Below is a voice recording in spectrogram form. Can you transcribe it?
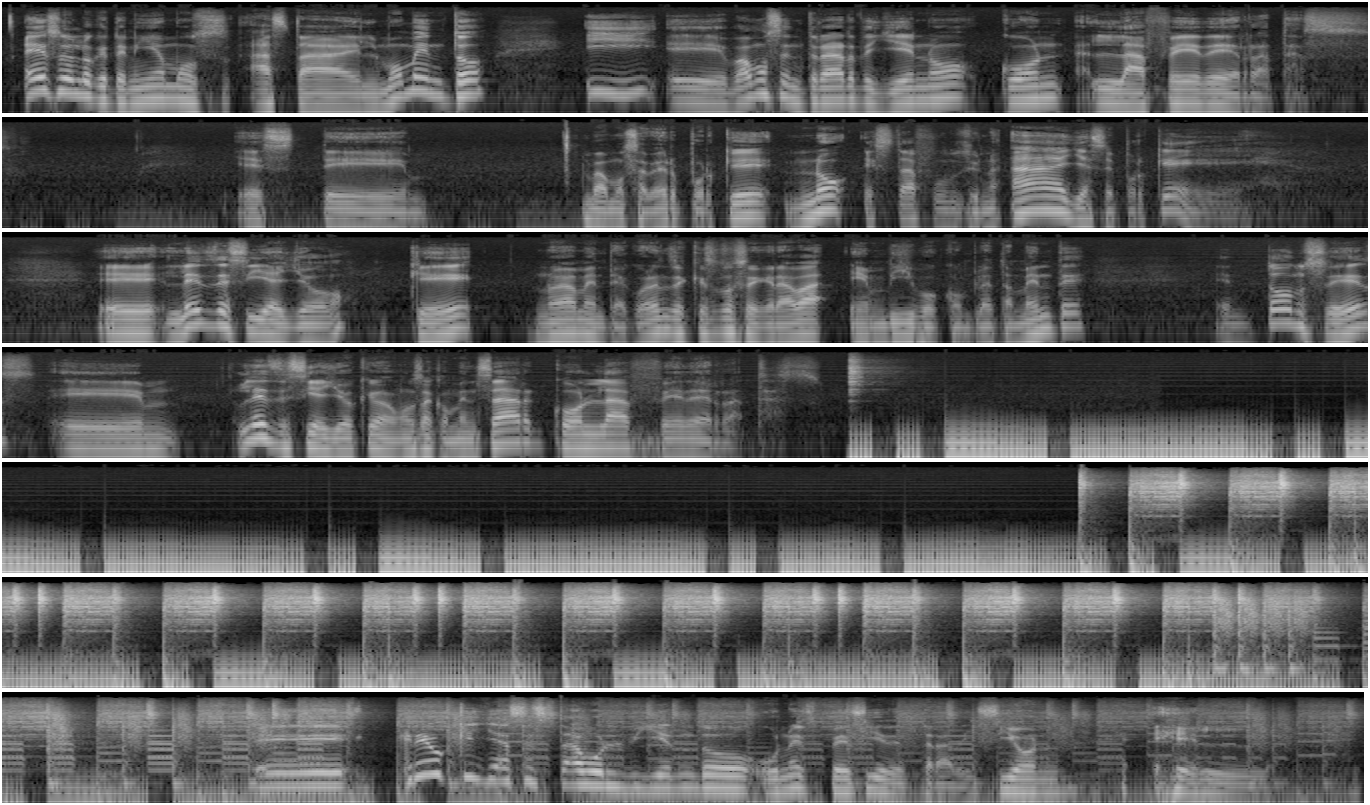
eso es lo que teníamos hasta el momento y eh, vamos a entrar de lleno con la fe de ratas. Este, vamos a ver por qué no está funcionando. Ah, ya sé por qué. Eh, les decía yo que, nuevamente, acuérdense que esto se graba en vivo completamente. Entonces, em, les decía yo que vamos a comenzar con la fe de ratas. Se está volviendo una especie de tradición el,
